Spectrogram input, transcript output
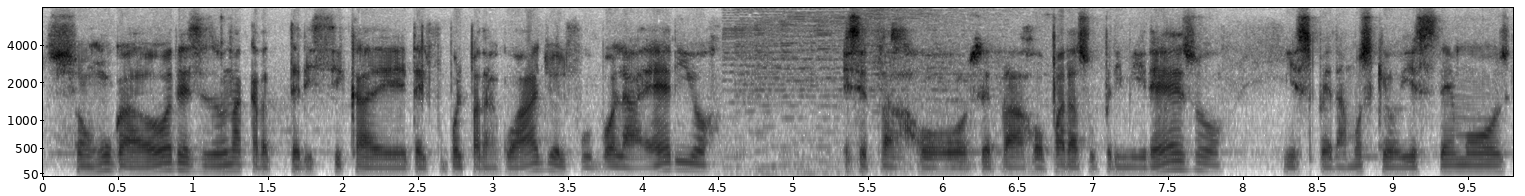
son jugadores, es una característica del fútbol paraguayo, el fútbol aéreo. Se trabajó, se trabajó para suprimir eso y esperamos que hoy estemos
